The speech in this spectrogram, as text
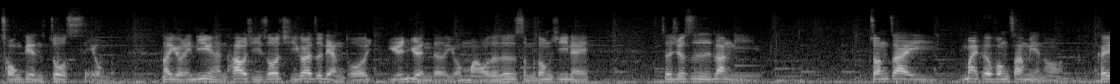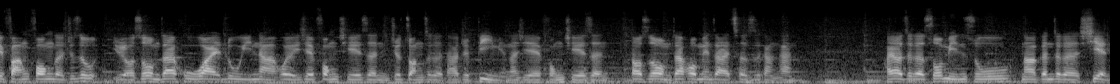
充电做使用的。那有人一定很好奇，说奇怪，这两坨圆圆的有毛的，这是什么东西呢？这就是让你装在麦克风上面哦，可以防风的。就是有时候我们在户外录音啊，会有一些风切声，你就装这个，它就避免那些风切声。到时候我们在后面再来测试看看。还有这个说明书，那跟这个线，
